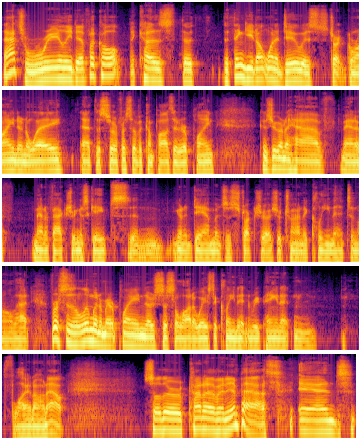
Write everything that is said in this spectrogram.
that's really difficult because the the thing you don't want to do is start grinding away at the surface of a composite airplane because you're going to have manuf- manufacturing escapes and you're going to damage the structure as you're trying to clean it and all that. Versus aluminum airplane, there's just a lot of ways to clean it and repaint it and fly it on out. So they're kind of an impasse. And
